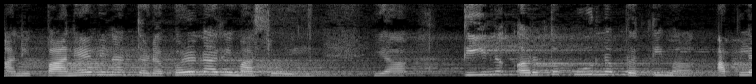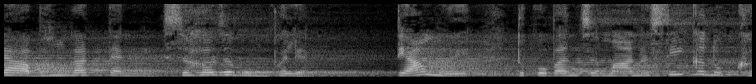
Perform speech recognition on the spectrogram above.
आणि पाण्याविना तडफडणारी मासोळी या तीन अर्थपूर्ण प्रतिमा आपल्या अभंगात त्यांनी सहज गुंफल्या. त्यामुळे तुकोबांचं मानसिक दुःख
